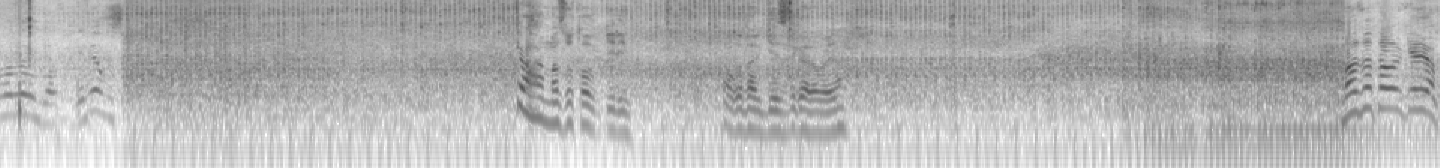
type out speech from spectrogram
Kabloları gel. Geliyor musun? Ah, mazot alıp geleyim. O kadar gezdik arabayla. Mazot alıp geliyorum.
